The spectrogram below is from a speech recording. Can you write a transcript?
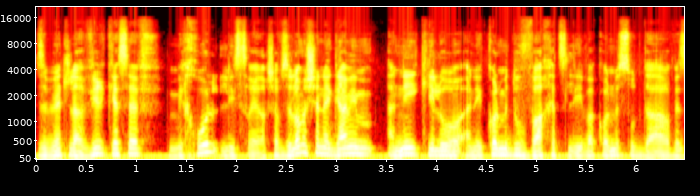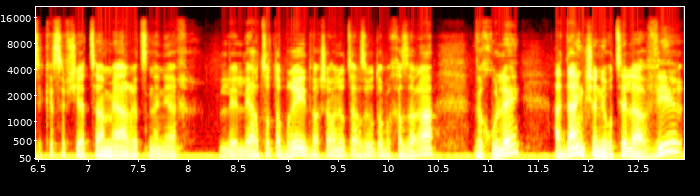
זה באמת להעביר כסף מחו"ל לישראל. עכשיו, זה לא משנה, גם אם אני, כאילו, אני, הכל מדווח אצלי והכל מסודר, וזה כסף שיצא מהארץ, נניח, לארצות הברית, ועכשיו אני רוצה להחזיר אותו בחזרה וכולי, עדיין כשאני רוצה להעביר,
